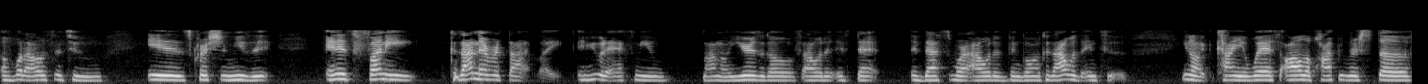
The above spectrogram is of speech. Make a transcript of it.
of what I listen to is Christian music. And it's funny because I never thought like if you would have asked me, I don't know, years ago if I would if that if that's where I would have been going because I was into, you know, like Kanye West, all the popular stuff.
